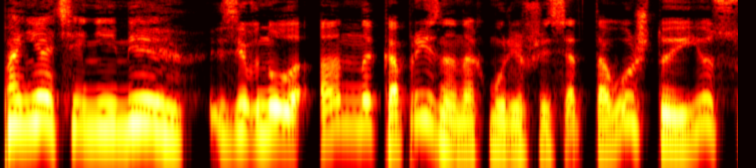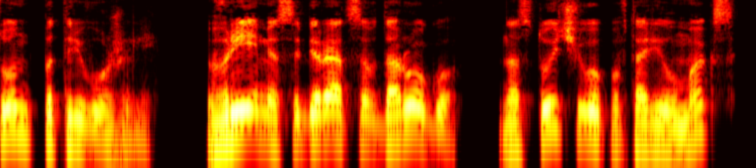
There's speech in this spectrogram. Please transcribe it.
«Понятия не имею», — зевнула Анна, капризно нахмурившись от того, что ее сон потревожили. «Время собираться в дорогу», Настойчиво повторил Макс,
